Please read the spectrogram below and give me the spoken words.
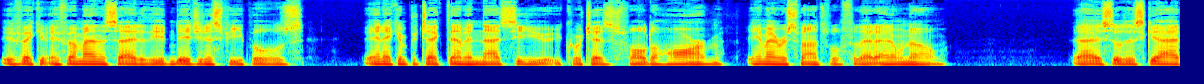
If I can, if I'm on the side of the indigenous peoples and I can protect them and not see Cortez fall to harm, am I responsible for that? I don't know. Uh, so this guy,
